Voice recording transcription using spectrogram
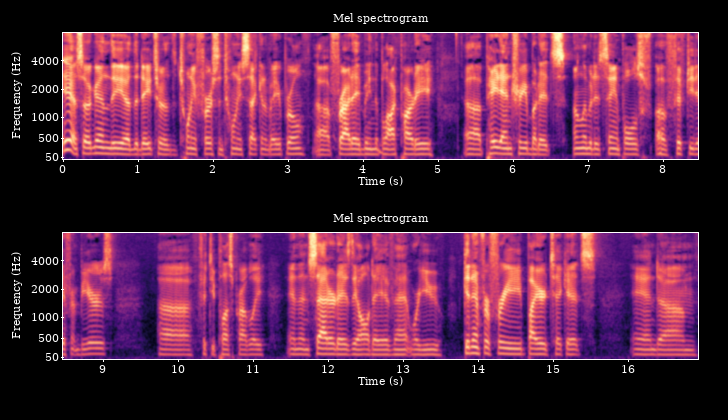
yeah, so again, the uh, the dates are the 21st and 22nd of April. Uh, Friday being the block party, uh, paid entry, but it's unlimited samples of 50 different beers, uh, 50 plus probably. And then Saturday is the all day event where you get in for free, buy your tickets, and um,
